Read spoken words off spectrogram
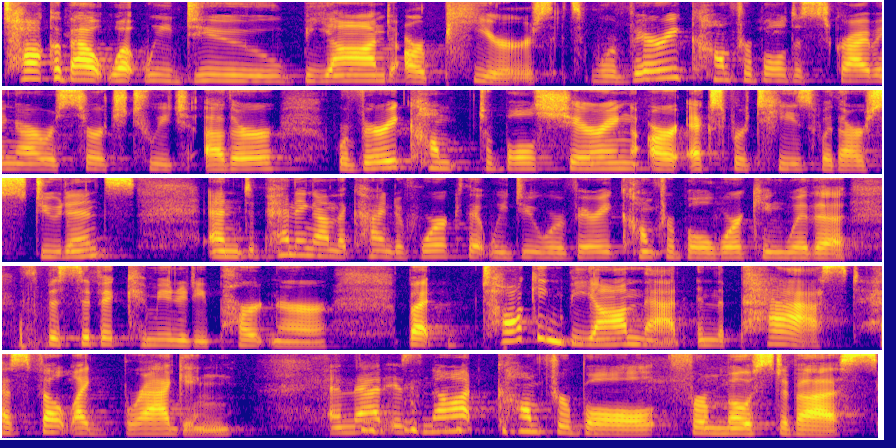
talk about what we do beyond our peers. It's, we're very comfortable describing our research to each other. We're very comfortable sharing our expertise with our students. And depending on the kind of work that we do, we're very comfortable working with a specific community partner. But talking beyond that in the past has felt like bragging and that is not comfortable for most of us.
